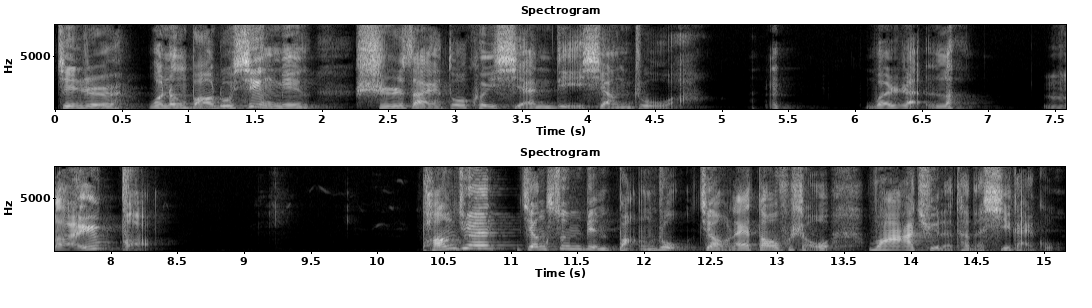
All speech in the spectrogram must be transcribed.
今日我能保住性命，实在多亏贤弟相助啊！哼，我忍了。来吧。庞涓将孙膑绑住，叫来刀斧手，挖去了他的膝盖骨。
